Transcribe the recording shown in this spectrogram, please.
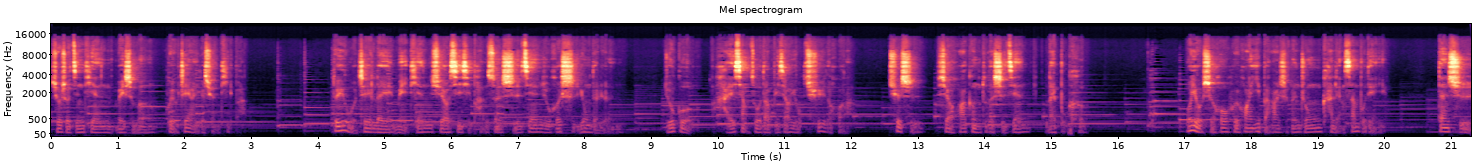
说说今天为什么会有这样一个选题吧。对于我这类每天需要细细盘算时间如何使用的人，如果还想做到比较有趣的话，确实需要花更多的时间来补课。我有时候会花一百二十分钟看两三部电影，但是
